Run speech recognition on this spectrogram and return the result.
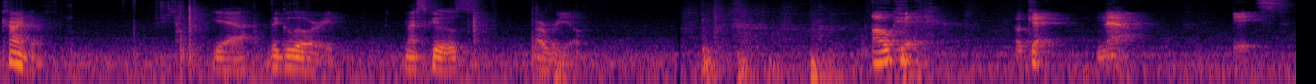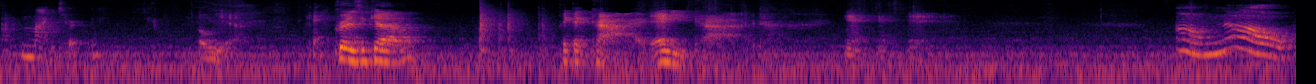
Kind of. Yeah, the glory. My skills are real. Okay. Okay. Now, it's My turn. oh yeah. Okay. Crazy cow. Pick a card, any card. Oh no!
